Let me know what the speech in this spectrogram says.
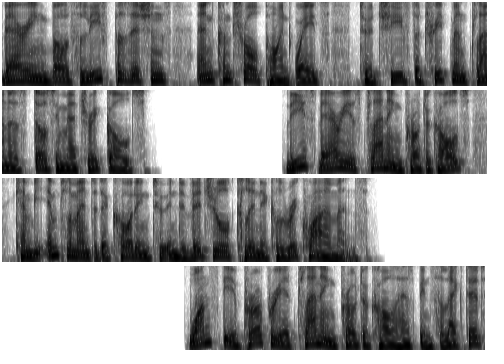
varying both leaf positions and control point weights to achieve the treatment planner's dosimetric goals. These various planning protocols can be implemented according to individual clinical requirements. Once the appropriate planning protocol has been selected,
